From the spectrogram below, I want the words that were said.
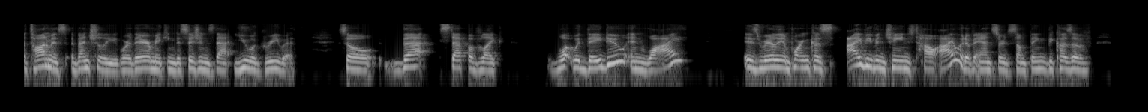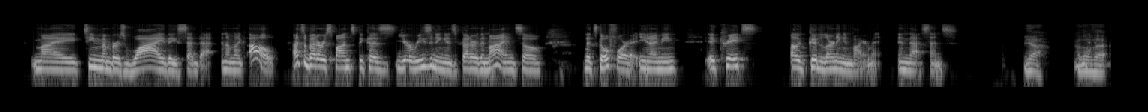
autonomous eventually where they're making decisions that you agree with. So that step of like what would they do and why is really important because i've even changed how i would have answered something because of my team members why they said that. And i'm like oh that's a better response because your reasoning is better than mine so let's go for it. You know what i mean? It creates a good learning environment in that sense. Yeah, I love that.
